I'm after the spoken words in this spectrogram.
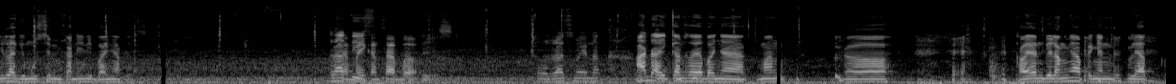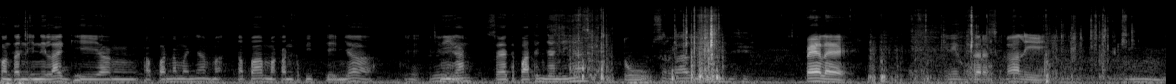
ini lagi musim ikan ini banyak guys. Sama Gratis. ikan sabo. Gratis. Kalau gratis enak. ada ikan saya banyak cuman eh, kalian bilangnya pengen lihat konten ini lagi yang apa namanya ma- apa makan kepiting ya ini kan saya tepatin janjinya tuh Besar kali. Pele. Ini besar sekali. Hmm.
